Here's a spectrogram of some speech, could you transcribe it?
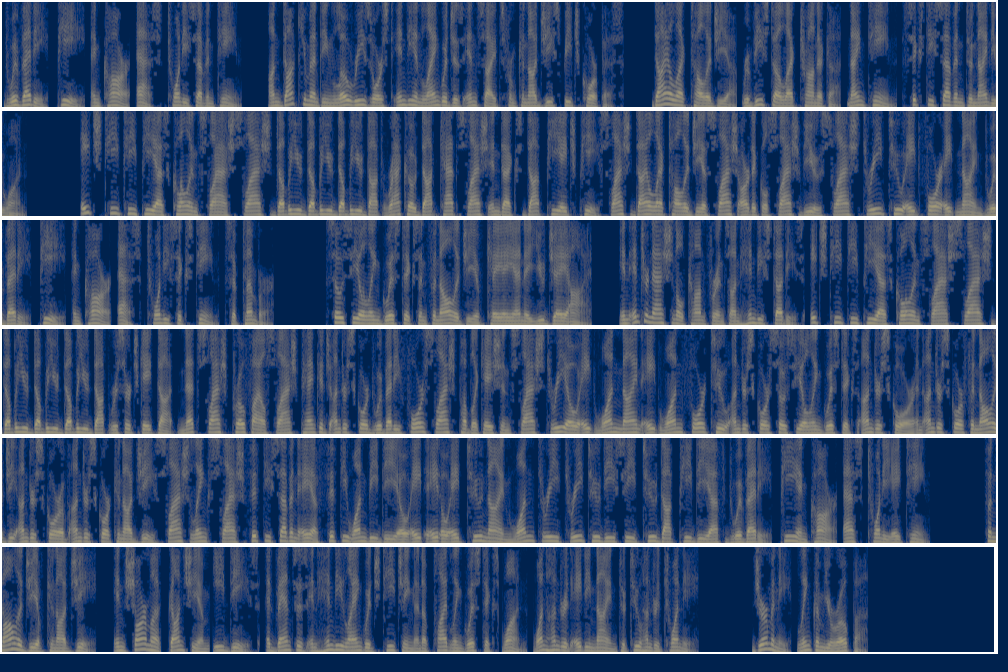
Dwivedi, P, and Kar, S. 2017. On documenting low-resourced Indian languages insights from Kanauji speech corpus. Dialectologia, Revista Electronica, 19, 67–91 https colon slash slash www.raco.cat slash index.php slash dialectologia slash article slash view slash 328489 Dwivedi, P, and Kar, S 2016, September. Sociolinguistics and Phonology of Kanauji. In International Conference on Hindi Studies, https www.researchgate.net profile pankaj underscore dwivedi 4 publication 308198142 underscore sociolinguistics underscore and underscore phonology underscore of underscore kanauji slash links slash 57a of 51bd 088082913332 dc 2.pdf Dwivedi, P and Kar, S 2018. Phonology of Kanauji. In Sharma, Ghanshyam eds, Advances in Hindi Language Teaching and Applied Linguistics 1, 189–220. Germany, Lincom Europa.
